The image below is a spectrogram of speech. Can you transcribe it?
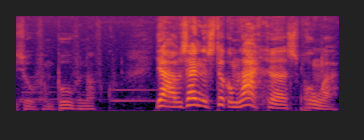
Zo van bovenaf. Ja, we zijn een stuk omlaag gesprongen.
